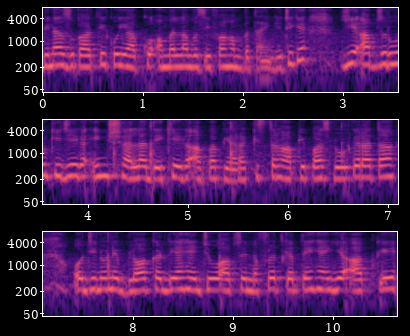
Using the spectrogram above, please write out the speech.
बिना ज़ुकात के कोई आपको अमल ना वजीफ़ा हम बताएँगे, ठीक है? ये आप ज़रूर कीजिएगा इन देखिएगा आपका प्यारा किस तरह आपके पास लौट कर आता और जिन्होंने ब्लॉक कर दिया है, जो आपसे नफ़रत करते हैं या आपके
